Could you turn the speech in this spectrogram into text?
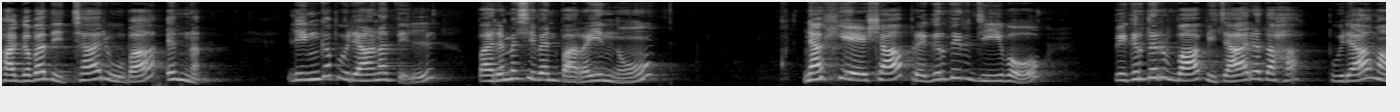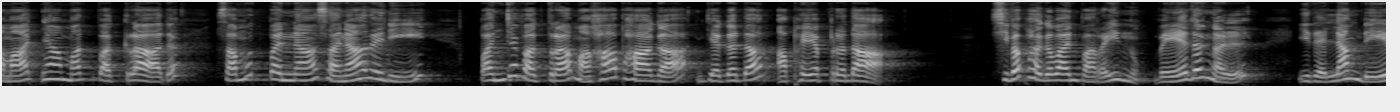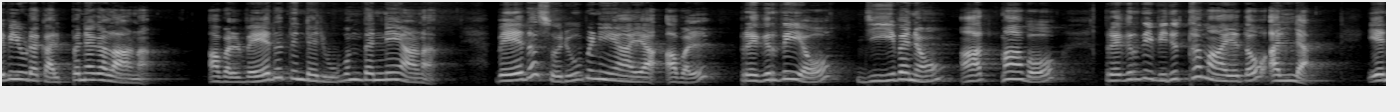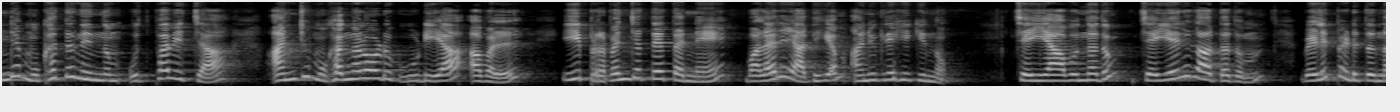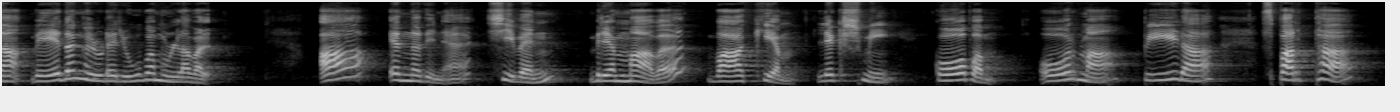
ഭഗവത് ഇച്ഛാരൂപ എന്ന്. ലിംഗപുരാണത്തിൽ പരമശിവൻ പറയുന്നു നഹ്യേഷ പ്രകൃതിർജീവോ വികൃതിർവാ വിചാരത. പുരാ മമാജ്ഞാമദ്വക്രാത് സമുത്പന്ന സനാതനി. പഞ്ചവക്ത്ര മഹാഭാഗ ജഗതാം അഭയപ്രദ. ശിവഭഗവാൻ പറയുന്നു വേദങ്ങൾ ഇതെല്ലാം ദേവിയുടെ കൽപ്പനകളാണ്. അവൾ വേദത്തിന്റെ രൂപം തന്നെയാണ്. വേദസ്വരൂപിണിയായ അവൾ പ്രകൃതിയോ ജീവനോ ആത്മാവോ പ്രകൃതി വിരുദ്ധമായതോ അല്ല. എന്റെ മുഖത്ത് നിന്നും ഉദ്ഭവിച്ച അഞ്ചു മുഖങ്ങളോടുകൂടിയ അവൾ ഈ പ്രപഞ്ചത്തെ തന്നെ വളരെയധികം അനുഗ്രഹിക്കുന്നു. ചെയ്യാവുന്നതും ചെയ്യരുതാത്തതും വെളിപ്പെടുത്തുന്ന വേദങ്ങളുടെ രൂപമുള്ളവൾ. ആ എന്നതിന് ശിവൻ ബ്രഹ്മാവ് വാക്യം ലക്ഷ്മി കോപം ഓർമ്മ പീഡ സ്പർദ്ധ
